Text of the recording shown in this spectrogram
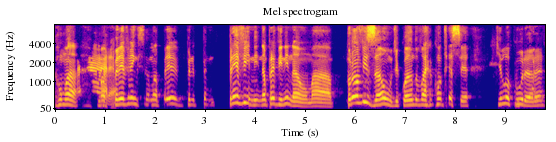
uma, uma prevenção, uma pre, pre, prevenir, não prevenir não, uma provisão de quando vai acontecer. Que loucura, né?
